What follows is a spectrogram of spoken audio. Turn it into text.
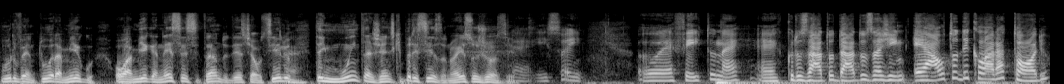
porventura, amigo ou amiga necessitando deste auxílio, é. tem muita gente que precisa, não é isso, Josi? É, isso aí. Ah, é feito, né? É cruzado dados, a gente é autodeclaratório.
